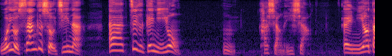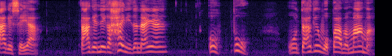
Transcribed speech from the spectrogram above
我有三个手机呢。哎，这个给你用。嗯。”她想了一下，哎，你要打给谁呀？打给那个害你的男人？哦，不。我打给我爸爸妈妈。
